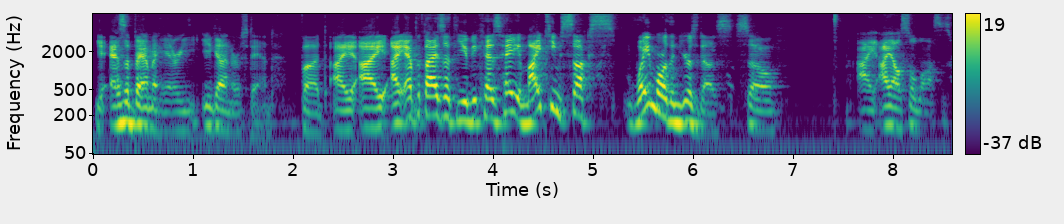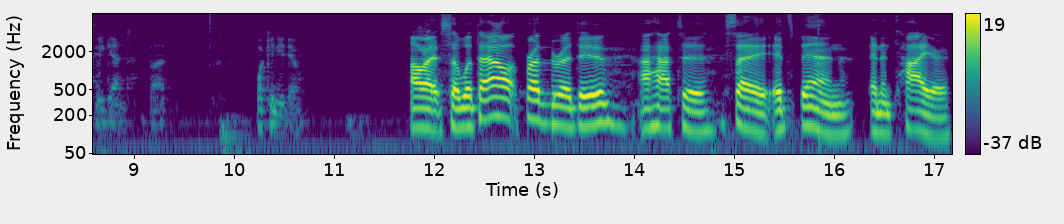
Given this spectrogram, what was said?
Yeah, as a Bama hater, you, you gotta understand. But I, I, I empathize with you because hey, my team sucks way more than yours does. So, I, I also lost this weekend. But what can you do? All right, so without further ado, I have to say it's been an entire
